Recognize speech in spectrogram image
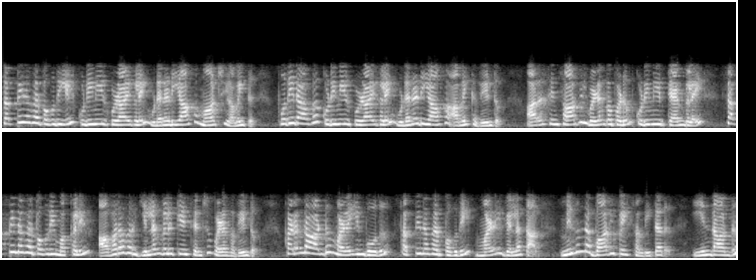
சக்திநகர் பகுதியில் குடிநீர் குழாய்களை உடனடியாக மாற்றி அமைத்து புதிதாக குடிநீர் குழாய்களை உடனடியாக அமைக்க வேண்டும். அரசின் சார்பில் வழங்கப்படும் குடிநீர் கேன்களை சக்தி நகர் பகுதி மக்களின் அவரவர் இல்லங்களுக்கே சென்று வழங்க வேண்டும். கடந்த ஆண்டு மழையின் போது சக்தி நகர் பகுதி மழை வெள்ளத்தால் மிகுந்த பாதிப்பை சந்தித்தது. இந்த ஆண்டு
